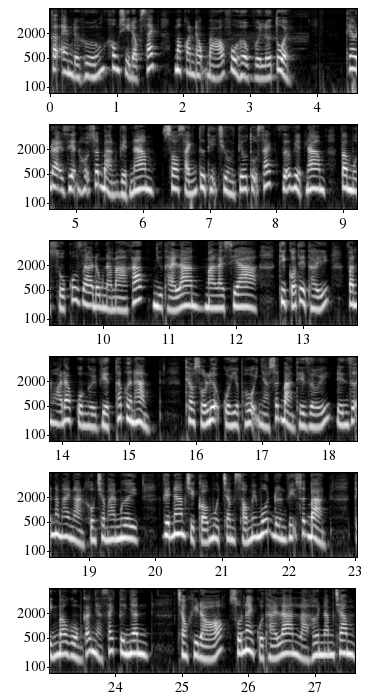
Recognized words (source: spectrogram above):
Các em được hướng không chỉ đọc sách mà còn đọc báo phù hợp với lứa tuổi. Theo đại diện Hội xuất bản Việt Nam, so sánh từ thị trường tiêu thụ sách giữa Việt Nam và một số quốc gia Đông Nam Á khác như Thái Lan, Malaysia thì có thể thấy văn hóa đọc của người Việt thấp hơn hẳn. Theo số liệu của Hiệp hội Nhà xuất bản Thế giới, đến giữa năm 2020, Việt Nam chỉ có 161 đơn vị xuất bản, tính bao gồm các nhà sách tư nhân. Trong khi đó, số này của Thái Lan là hơn 500,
